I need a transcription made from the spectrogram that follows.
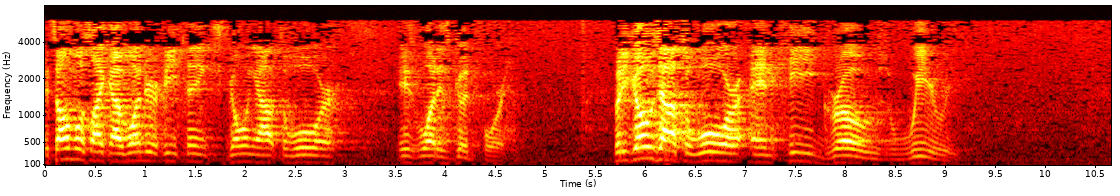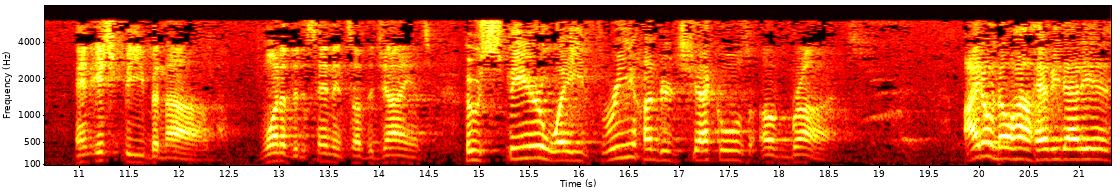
It's almost like I wonder if he thinks going out to war is what is good for him. But he goes out to war and he grows weary. And Ishbi Benob, one of the descendants of the giants, whose spear weighed 300 shekels of bronze. I don't know how heavy that is,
